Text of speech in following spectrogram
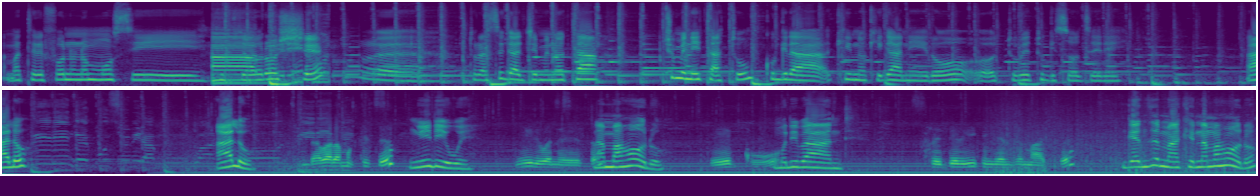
Amatelefone no munsi ntivyoroshe. Eh, turasigaje iminota cumi n'itatu kugira kino kiganiro tube tugisozereye. Alo? Alo? ndabaramukije Mwiriwe? mwiriwe neza N'amahoro? yego Muri bande? frederic ngenzemake Ngenze make n'amahoro?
